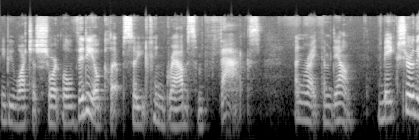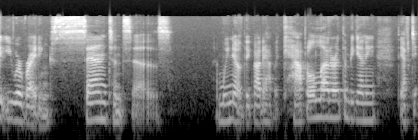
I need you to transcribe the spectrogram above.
Maybe watch a short little video clip so you can grab some facts and write them down. Make sure that you are writing sentences. And we know they've got to have a capital letter at the beginning. They have to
